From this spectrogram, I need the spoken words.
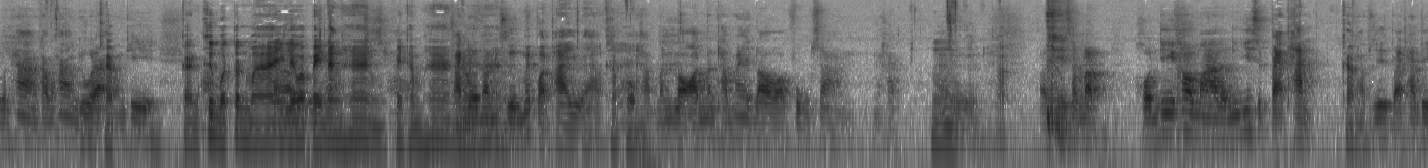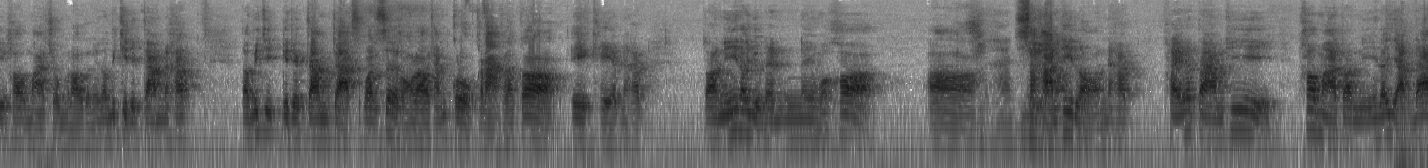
บนห้างทำห้างอยู่แล้วครับเหมือนที่การขึ้นบนต้นไม้อ่าเรียกว่าไปนั่งห้างใช่ไปทำห้างการเดินตอนห้างคืนไม่ปลอดภัยอยู่แล้วครับผมนะครับมันหลอนมันทำให้เราอะฟุ้งซ่านนะครับอืมเออตอนนี้สำหรับคนที่เข้ามาตอนนี้ 28 ท่าน ครับยี่สิบแปดท่านที่เข้ามาชมเราตอนนี้เรามีกิจกรรมนะครับ เรามีกิจกรรมจากสปอนเซอร์ของเราทั้งโกรกกรากแล้วก็เอเคฟนะครับ ตอนนี้เราอยู่ในในหัวข้ออ่าสถานที่หลอนนะครับ ใครก็ตามที่เข้ามาตอนนี้แล้วอยากได้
